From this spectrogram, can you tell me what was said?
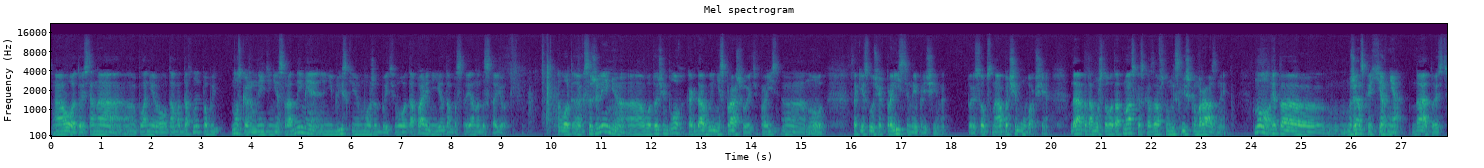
Вот, то есть она планировала там отдохнуть, побыть ну, скажем, наедине с родными, не близкими, может быть, вот, а парень ее там постоянно достает. Вот, э, к сожалению, э, вот очень плохо, когда вы не спрашиваете про ист... Э, ну, вот, в таких случаях про истинные причины. То есть, собственно, а почему вообще? Да, потому что вот отмазка, сказав, что мы слишком разные. Ну, это женская херня, да, то есть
